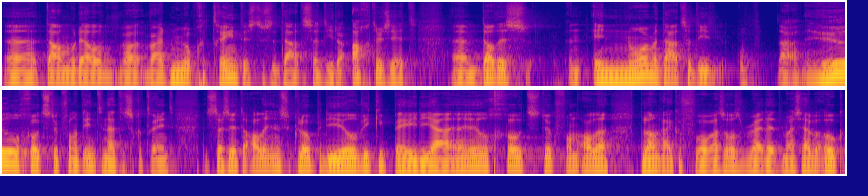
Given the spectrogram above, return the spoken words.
het taalmodel waar, waar, het nu op getraind is, dus de dataset die erachter zit, dat is een enorme dataset die op nou, een heel groot stuk van het internet is getraind. Dus daar zitten alle encyclopedieën, heel Wikipedia, een heel groot stuk van alle belangrijke fora, zoals Reddit. Maar ze hebben ook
